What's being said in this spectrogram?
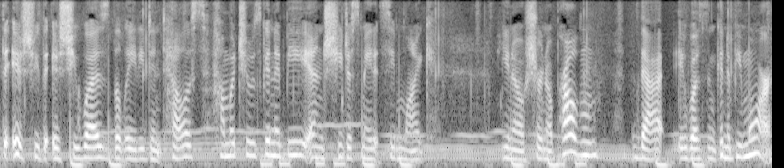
the issue. The issue was the lady didn't tell us how much it was going to be. And she just made it seem like, you know, sure, no problem, that it wasn't going to be more.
